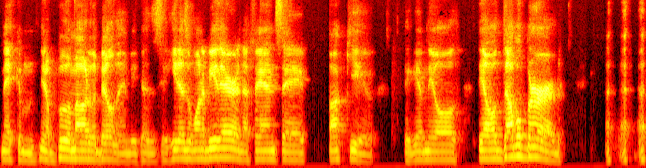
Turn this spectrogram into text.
make him, you know, boo him out of the building because he doesn't want to be there, and the fans say "fuck you." They give him the old, the old double bird.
